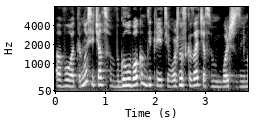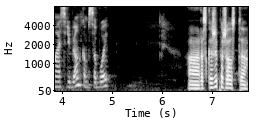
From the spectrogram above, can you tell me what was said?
Вот. Но сейчас в глубоком декрете, можно сказать, сейчас больше занимаюсь ребенком, собой. А, Расскажи, пожалуйста,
